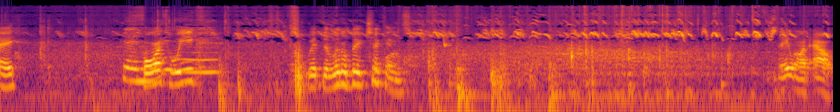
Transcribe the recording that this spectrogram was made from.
Okay, Good fourth morning. week with the little big chickens. They want out.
